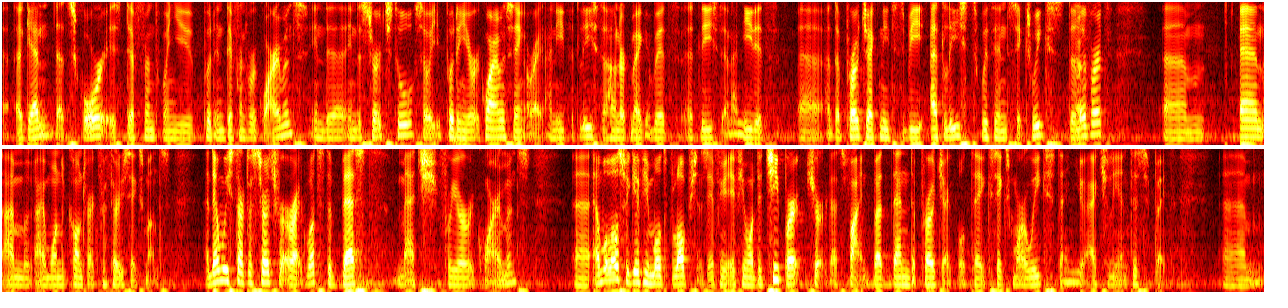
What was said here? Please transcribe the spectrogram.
Uh, again, that score is different when you put in different requirements in the in the search tool. So you put in your requirements saying, all right, I need at least 100 megabits at least, and I need it. Uh, the project needs to be at least within six weeks delivered. Um, and I'm, I want a contract for 36 months. And then we start to search for, all right, what's the best match for your requirements? Uh, and we'll also give you multiple options. If you, if you want it cheaper, sure, that's fine. But then the project will take six more weeks than you actually anticipate. Um,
